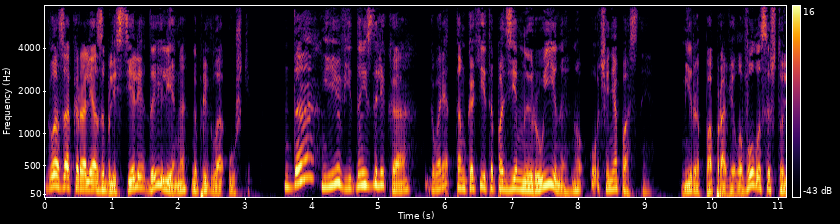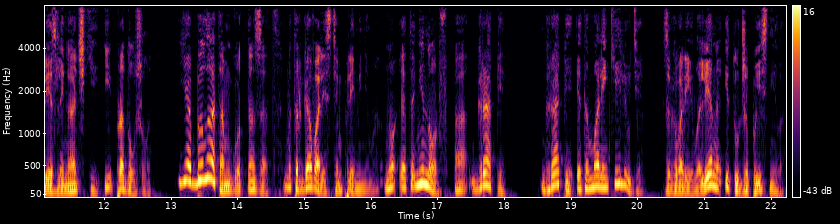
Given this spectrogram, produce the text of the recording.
Глаза короля заблестели, да и Лена напрягла ушки. Да, ее видно издалека. Говорят, там какие-то подземные руины, но очень опасные. Мира поправила волосы, что лезли на очки, и продолжила. «Я была там год назад, мы торговали с тем племенем, но это не Норф, а Грапи. Грапи — это маленькие люди», — заговорила Лена и тут же пояснила.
